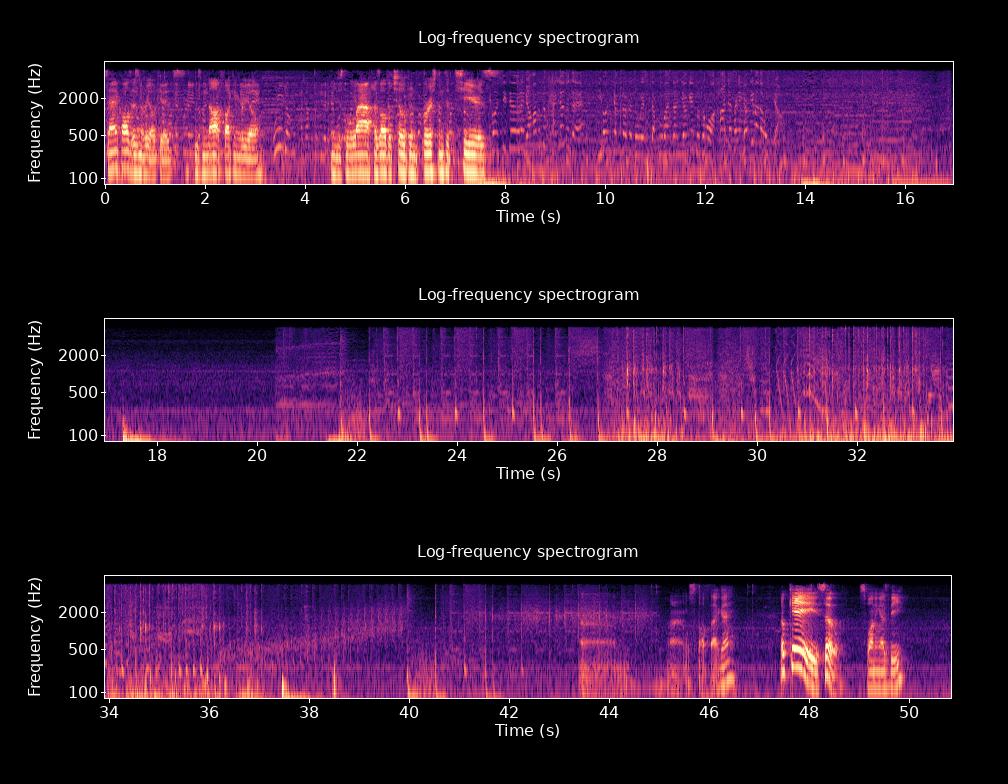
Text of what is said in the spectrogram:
Santa Claus isn't real, kids. He's not fucking real. And you just laugh as all the children burst into tears. That guy. Okay, so spawning as the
